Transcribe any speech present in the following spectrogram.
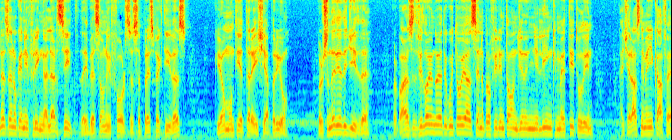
Nëse nuk keni frikë nga lartësitë dhe i besoni forcës së perspektivës, kjo mund të jetë tërheqja për ju. Përshëndetje të gjithëve! Përpara se të fillojmë doja t'ju kujtoja se në profilin tonë gjeni një link me titullin Na qerasni me një kafe,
